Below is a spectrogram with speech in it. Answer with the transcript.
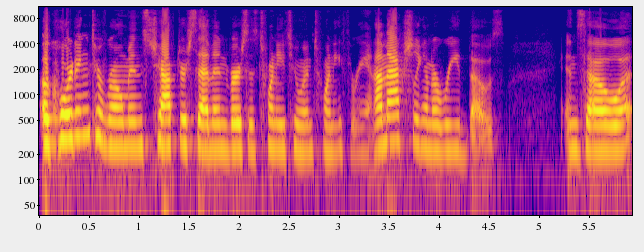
according to Romans chapter 7, verses 22 and 23. And I'm actually going to read those. And so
